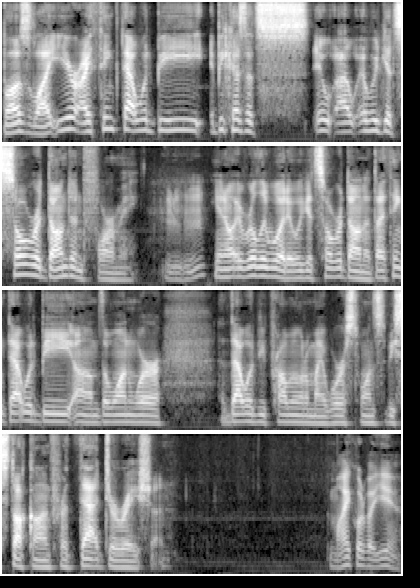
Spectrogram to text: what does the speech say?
Buzz Lightyear, I think that would be because it's it. It would get so redundant for me. Mm-hmm. You know, it really would. It would get so redundant. I think that would be um, the one where that would be probably one of my worst ones to be stuck on for that duration. Mike, what about you?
